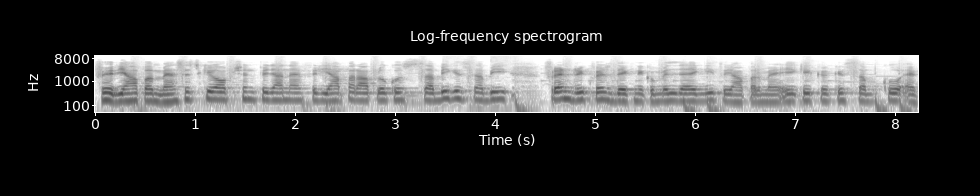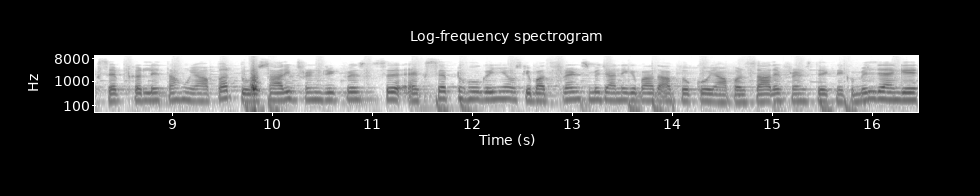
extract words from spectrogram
फिर यहाँ पर मैसेज के ऑप्शन पे जाना है। फिर यहाँ पर आप लोग को सभी के सभी फ्रेंड रिक्वेस्ट देखने को मिल जाएगी। तो यहाँ पर मैं एक एक करके सबको एक्सेप्ट कर लेता हूँ यहाँ पर। तो सारी फ्रेंड रिक्वेस्ट एक्सेप्ट हो गई हैं। उसके बाद फ्रेंड्स में जाने के बाद आप लोग को यहाँ पर सारे फ्रेंड्स देखने को मिल जाएँगे।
